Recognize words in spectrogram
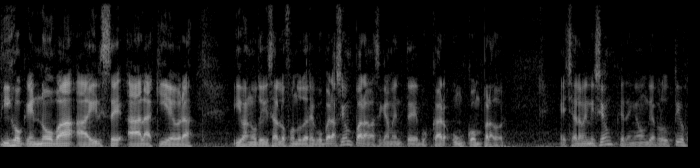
dijo que no va a irse a la quiebra y van a utilizar los fondos de recuperación para básicamente buscar un comprador. Echa la bendición, que tengan un día productivo.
